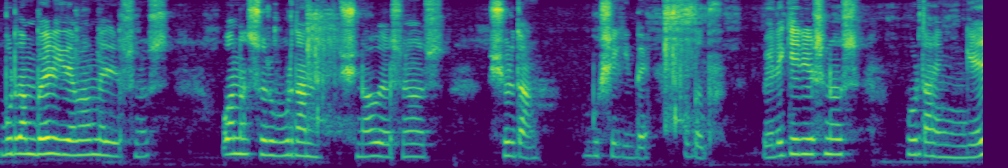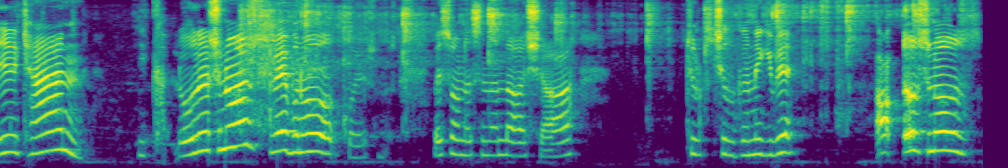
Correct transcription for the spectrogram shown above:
Buradan böyle devam ediyorsunuz. Ondan sonra buradan şunu alıyorsunuz. Şuradan bu şekilde alıp böyle geliyorsunuz. Buradan gelirken dikkatli oluyorsunuz ve bunu koyuyorsunuz. Ve sonrasından da aşağı Türk çılgını gibi atlıyorsunuz.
